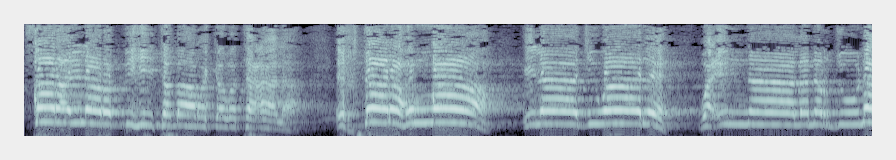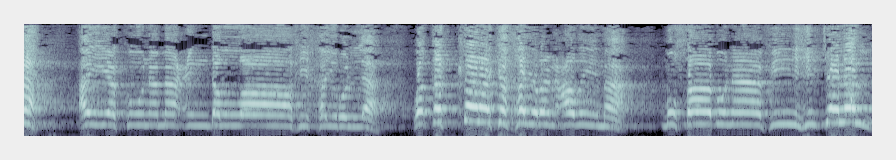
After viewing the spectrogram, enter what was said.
صار إلى ربه تبارك وتعالى. اختاره الله إلى جواره وإنا لنرجو له أن يكون ما عند الله خير له. وقد ترك خيرا عظيما. مصابنا فيه جلل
